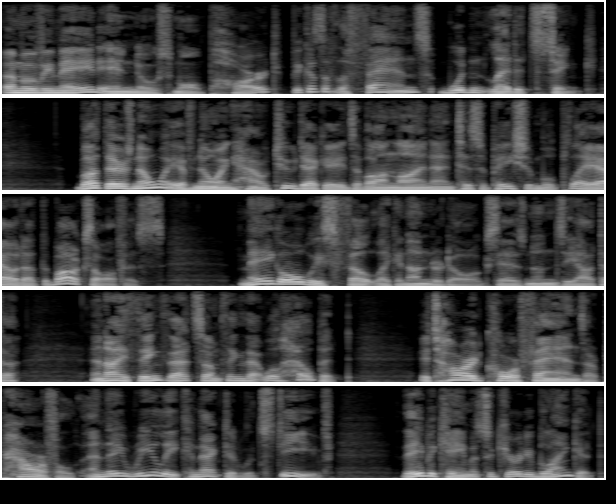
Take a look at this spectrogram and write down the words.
A movie made in no small part because of the fans wouldn't let it sink. But there's no way of knowing how two decades of online anticipation will play out at the box office. Meg always felt like an underdog, says Nunziata, and I think that's something that will help it. Its hardcore fans are powerful, and they really connected with Steve. They became a security blanket.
